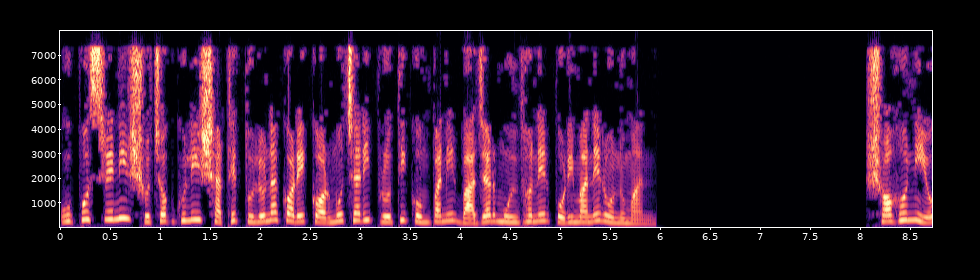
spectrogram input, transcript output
উপশ্রেণীর সূচকগুলির সাথে তুলনা করে কর্মচারী প্রতি কোম্পানির বাজার মূলধনের পরিমাণের অনুমান। সহনীয়,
